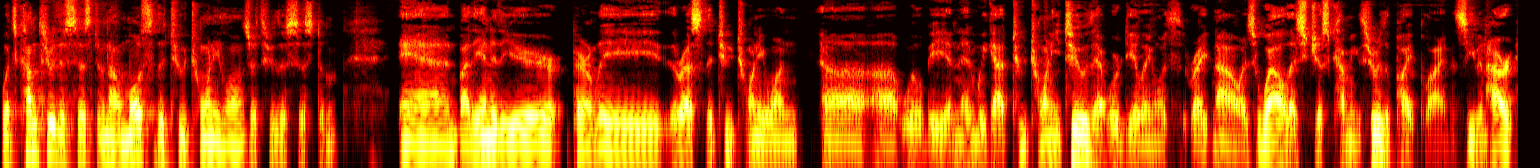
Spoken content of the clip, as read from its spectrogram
what's come through the system now most of the 220 loans are through the system and by the end of the year, apparently the rest of the 221 uh, uh, will be. And then we got 222 that we're dealing with right now as well. That's just coming through the pipeline. It's even hard.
